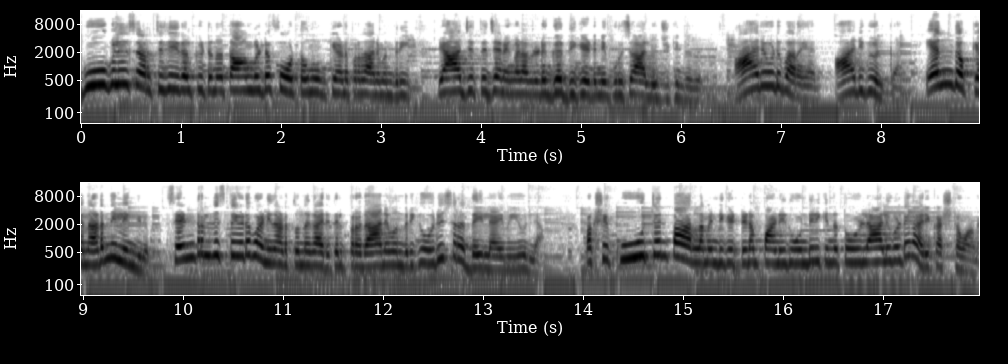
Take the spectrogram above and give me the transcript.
ഗൂഗിളിൽ സെർച്ച് ചെയ്താൽ കിട്ടുന്ന താങ്കളുടെ ഫോട്ടോ നോക്കിയാണ് പ്രധാനമന്ത്രി. രാജ്യത്തെ ജനങ്ങൾ അവരുടെ ഗതികേടിനെ കുറിച്ച് ആലോചിക്കുന്നത്. ആരോട് പറയാൻ? ആര് കേൾക്കാൻ? എന്തൊക്കെ നടന്നില്ലെങ്കിലും സെൻട്രൽ വിസ്തയുടെ പണി നടത്തുന്ന കാര്യത്തിൽ പ്രധാനമന്ത്രിക്ക് ഒരു ശ്രദ്ധയില്ലായ്മയുമില്ല. പക്ഷേ കൂറ്റൻ പാർലമെന്റ് കെട്ടിടം പണിതുകൊണ്ടിരിക്കുന്ന തൊഴിലാളികളുടെ കാര്യം കഷ്ടമാണ്.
